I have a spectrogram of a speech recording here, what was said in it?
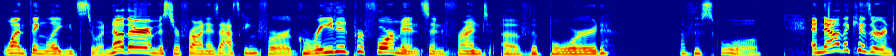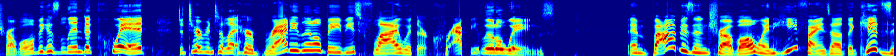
One thing leads to another, and Mr. Frond is asking for a graded performance in front of the board of the school. And now the kids are in trouble because Linda quit, determined to let her bratty little babies fly with their crappy little wings. Then Bob is in trouble when he finds out the kids,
